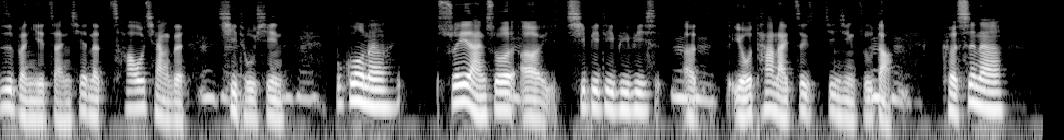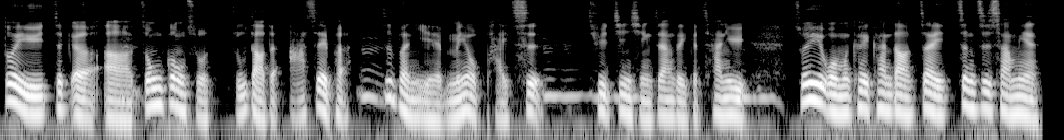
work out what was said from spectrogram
日本也展现了超强的企图心。不过呢，虽然说呃 CPTPP 是呃由他来这进行主导，可是呢，对于这个呃中共所主导的 RCEP，日本也没有排斥去进行这样的一个参与。所以我们可以看到，在政治上面。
